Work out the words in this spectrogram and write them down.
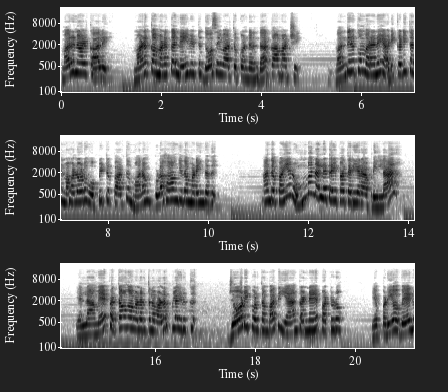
மறுநாள் காலை மணக்க மணக்க நெய் விட்டு தோசை வார்த்து கொண்டிருந்தார் காமாட்சி. வந்திருக்கும் வரனை அடிக்கடி தன் மகளோடு ஒப்பிட்டு பார்த்து மனம் புலகாங்கிதம் அடைந்தது அந்த பையன் ரொம்ப நல்ல டைப்பா தெரியற அப்படி இல்ல? எல்லாமே பெத்தவங்க வளர்த்துல வளர்ப்புல இருக்கு. ஜோடி பொருத்தம் பார்த்து என் கண்ணே பட்டுடும். எப்படியோ வேலு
